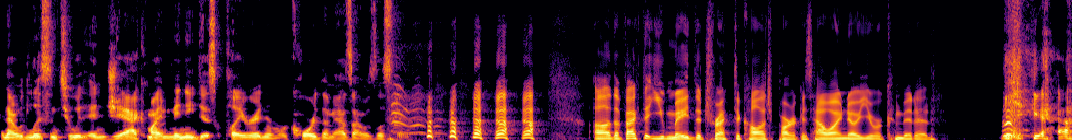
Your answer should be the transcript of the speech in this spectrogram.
and I would listen to it and jack my mini disc player in and record them as I was listening. uh, the fact that you made the trek to College Park is how I know you were committed. yeah.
